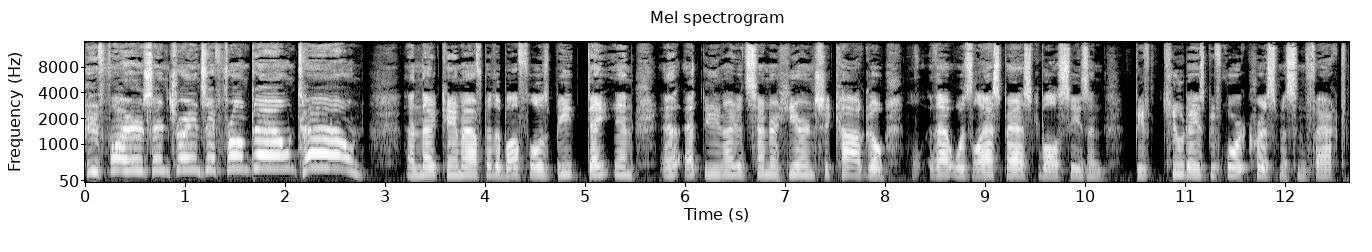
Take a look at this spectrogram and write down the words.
He fires and drains it from downtown. And that came after the Buffaloes beat Dayton uh, at the United Center here in Chicago. That was last basketball season, two days before Christmas, in fact.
